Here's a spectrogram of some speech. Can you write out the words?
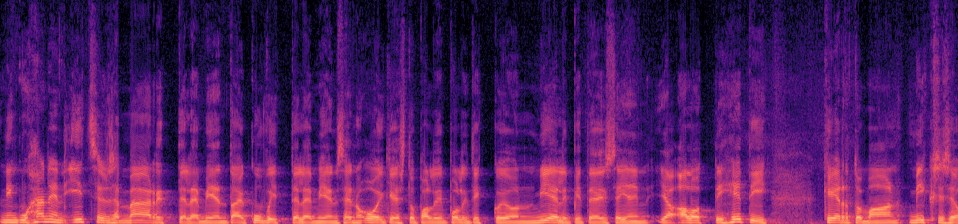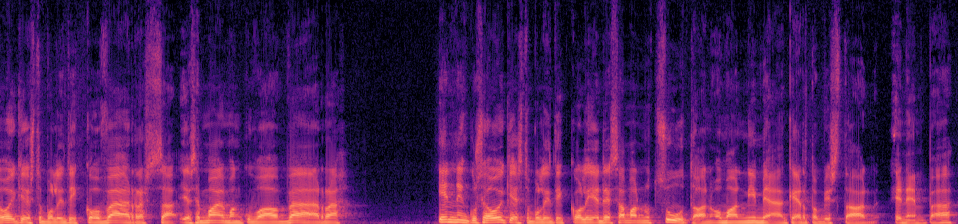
niin kuin hänen itsensä määrittelemien tai kuvittelemien sen oikeistopolitiikkojen mielipiteisiin ja aloitti heti kertomaan, miksi se oikeistopolitiikko on väärässä ja se maailmankuva on väärä, ennen kuin se oikeistopolitiikko oli edes avannut suutaan oman nimeään kertomistaan enempää.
